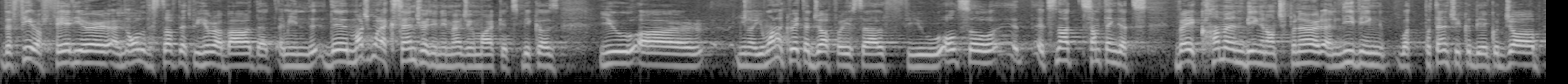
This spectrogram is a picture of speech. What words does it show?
the fear of failure and all of the stuff that we hear about that i mean they're much more accentuated in emerging markets because you are you know you want to create a job for yourself you also it, it's not something that's very common being an entrepreneur and leaving what potentially could be a good job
